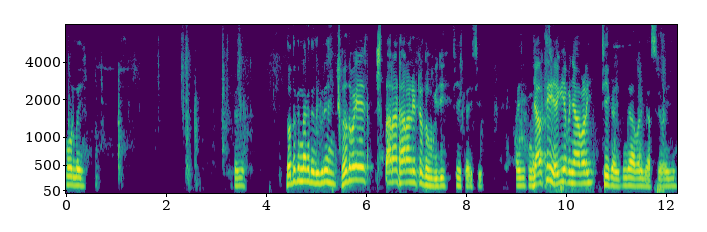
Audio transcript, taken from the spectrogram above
ਮੋੜ ਲਈ ਠੀਕ ਹੈ ਜੀ। ਦੁੱਧ ਕਿੰਨਾ ਕੁ ਦੇ ਦੂ ਵੀਰੇ ਇਹ? ਦੁੱਧ ਬਈ 17 18 ਲੀਟਰ ਦਊਗੀ ਜੀ। ਠੀਕ ਹੈ ਜੀ ਠੀਕ। ਜੀ ਜਲਸੀ ਹੈਗੀ ਆ ਪੰਜਾਬ ਵਾਲੀ। ਠੀਕ ਹੈ ਜੀ ਪੰਜਾਬ ਵਾਲੀ ਜਰਸੀ ਬਾਈ ਜੀ।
